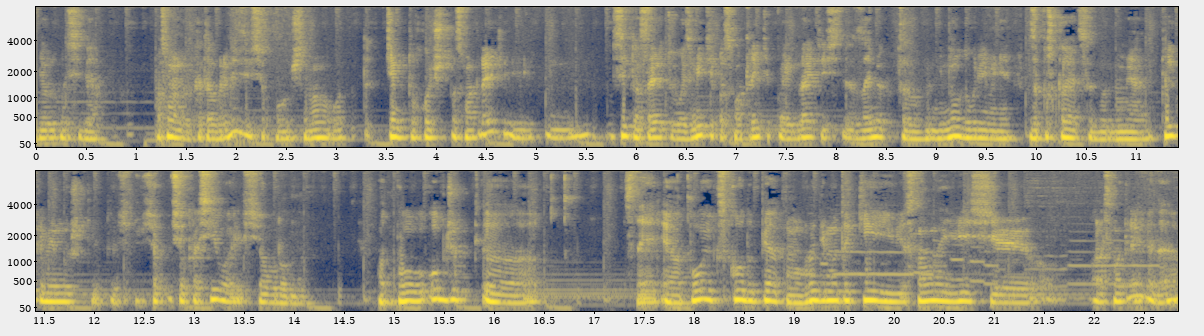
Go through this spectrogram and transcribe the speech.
берут на себя. Посмотрим, как это в релизе все получится. Но вот тем, кто хочет посмотреть, и действительно советую, возьмите, посмотрите, поиграйте. Займет немного времени. Запускается двумя кликами мышки. То есть все, все красиво и все удобно. Вот по Object э, стоять, э, по Xcode 5 вроде мы такие основные вещи рассмотрели, да,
